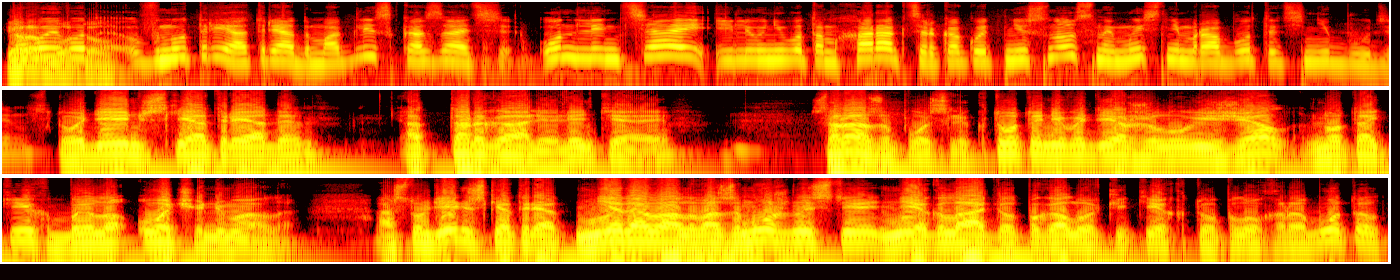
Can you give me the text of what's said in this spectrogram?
И Но работал. вы вот внутри отряда могли сказать, он лентяй или у него там характер какой-то несносный, мы с ним работать не будем? Студенческие отряды отторгали лентяев, сразу после. Кто-то не выдержал, уезжал, но таких было очень мало. А студенческий отряд не давал возможности, не гладил по головке тех, кто плохо работал,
